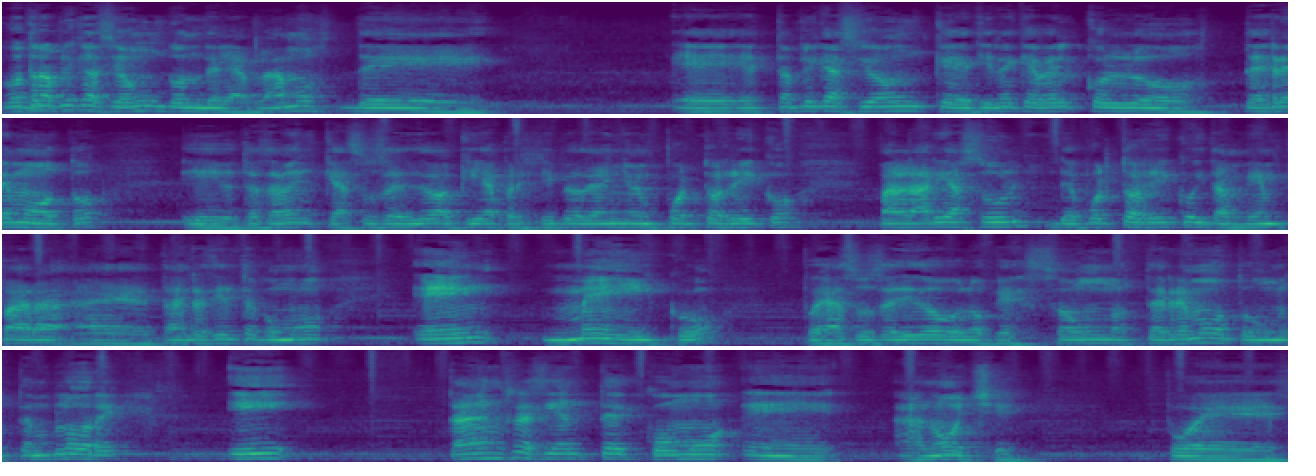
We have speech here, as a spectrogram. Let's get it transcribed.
otra aplicación donde le hablamos de eh, esta aplicación que tiene que ver con los terremotos y ustedes saben que ha sucedido aquí a principios de año en Puerto Rico, para el área sur de Puerto Rico y también para eh, tan reciente como en México, pues ha sucedido lo que son unos terremotos, unos temblores y tan reciente como eh, anoche, pues,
